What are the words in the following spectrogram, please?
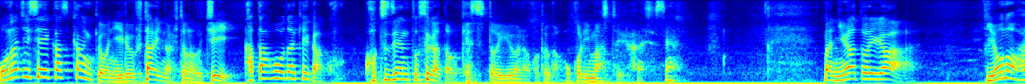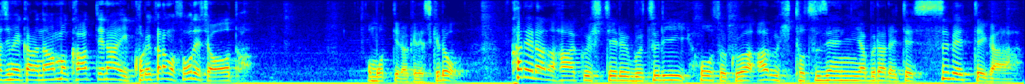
同じ生活環境にいる2人の人のうち片方だけが忽然と姿を消すというようなことが起こりますという話ですね。まあ、鶏が世の初めから何も変わってないこれからもそうでしょうと。思ってるわけですけど彼らの把握している物理法則はある日突然に破られて全てが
